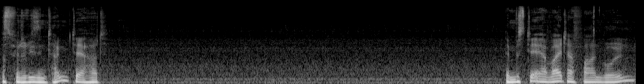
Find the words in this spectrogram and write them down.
Was für ein riesen Tank der hat. Dann müsste er weiterfahren wollen.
